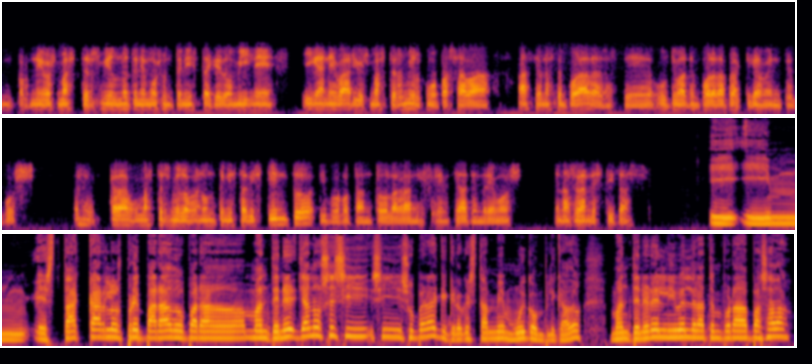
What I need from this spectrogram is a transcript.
en torneos Masters 1000 no tenemos un tenista que domine y gane varios Masters 1000 como pasaba hace unas temporadas, hace última temporada prácticamente pues eh, cada Masters 1000 lo gana un tenista distinto y por lo tanto la gran diferencia la tendremos en las grandes citas. Y, mm, está Carlos preparado para mantener, ya no sé si superar, que creo que es también muy complicado, mantener el nivel de la temporada pasada.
